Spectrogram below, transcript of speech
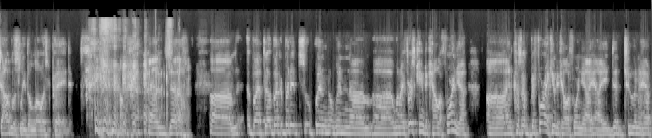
doubtlessly the lowest paid and uh, um, but uh, but but it's when when um, uh, when I first came to California, uh, and because before I came to California, I, I, did two and a half,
